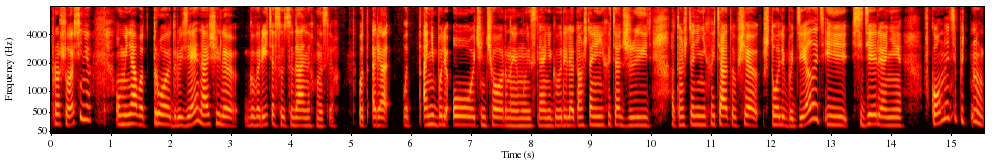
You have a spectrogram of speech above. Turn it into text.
прошлой осенью у меня вот трое друзей начали говорить о суицидальных мыслях. Вот, о, вот они были очень черные мысли. Они говорили о том, что они не хотят жить, о том, что они не хотят вообще что-либо делать. И сидели они в комнате, ну,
